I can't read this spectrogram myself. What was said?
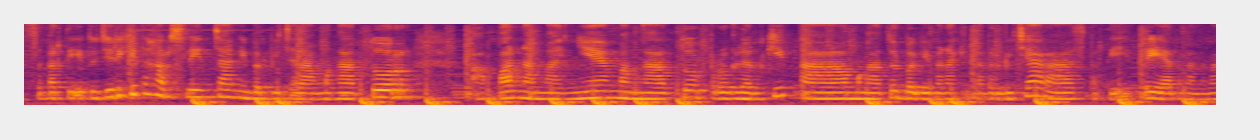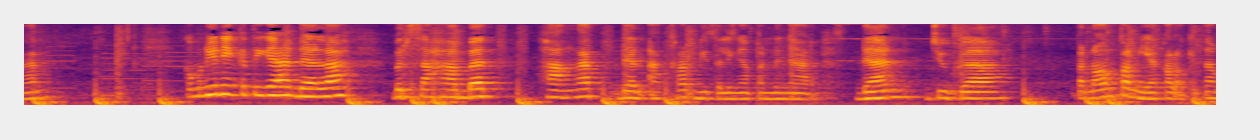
seperti itu jadi kita harus lincah nih berbicara mengatur apa namanya mengatur program kita mengatur bagaimana kita berbicara seperti itu ya teman-teman kemudian yang ketiga adalah bersahabat, hangat dan akrab di telinga pendengar dan juga penonton ya kalau kita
